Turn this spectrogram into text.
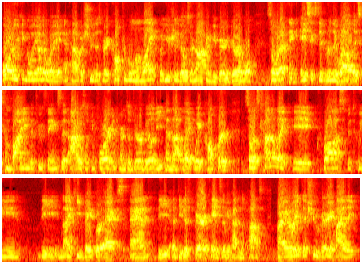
Or you can go the other way and have a shoe that's very comfortable and light, but usually those are not going to be very durable. So what I think ASICS did really well is combining the two things that I was looking for in terms of durability and that lightweight comfort. So it's kind of like a cross between the Nike Vapor X and the Adidas Barricades that we had in the past. I rate this shoe very highly.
